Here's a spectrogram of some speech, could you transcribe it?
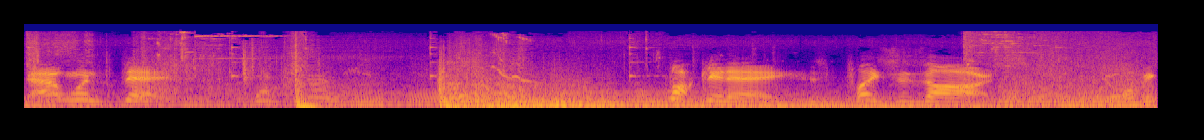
That one's dead. Fucking A! This place is ours! You won't be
